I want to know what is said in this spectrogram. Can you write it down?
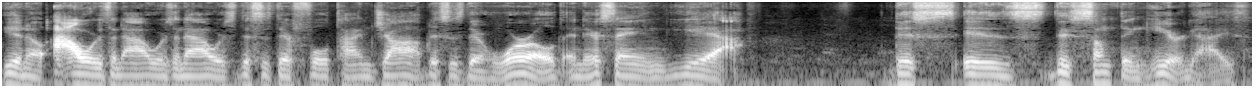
you know, hours and hours and hours, this is their full time job, this is their world, and they're saying, yeah, this is there's something here, guys.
